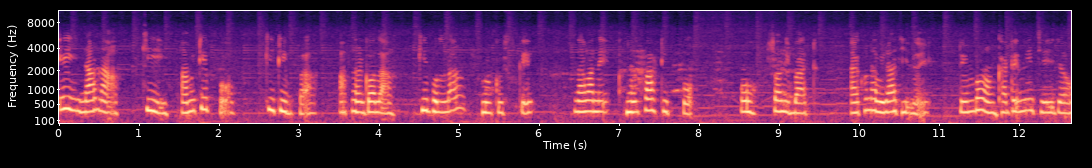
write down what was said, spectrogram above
এই, না না, কি? আমি টিপবো? কি টিপবা? আপনার গলা, কি বললা ভুরকুসকে না মানে আপনার পা টিপবো। ও সরি, বাট এখন আমি রাজি নই। তুমি বরং খাটের নিচেই যাও।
